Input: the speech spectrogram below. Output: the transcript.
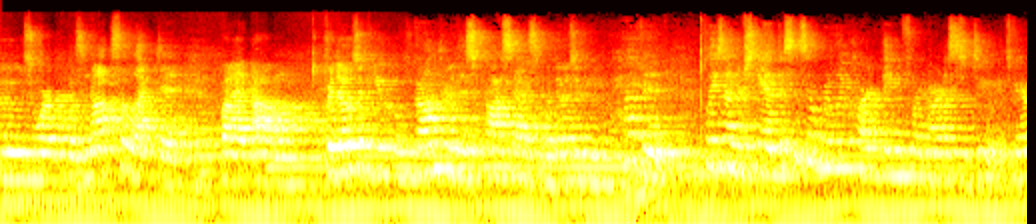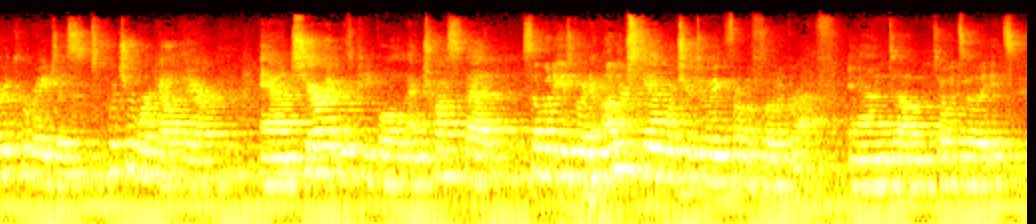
whose work was not selected, but um, for those of you who've gone through this process, or those of you who haven't, please understand this is a really hard thing for an artist to do. It's very courageous to put your work out there and share it with people and trust that somebody is going to understand what you're doing from a photograph. And um, so it's a, it's,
